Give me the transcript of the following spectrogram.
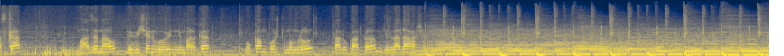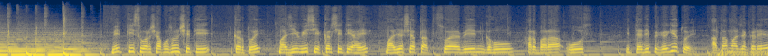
नमस्कार. माझं नाव बिभीषण गोविंद निंबाळकर मुक्काम पोस्ट मंगरूळ तालुका कळंब जिल्हा धाराशिव. मी तीस वर्षापासून शेती करतोय. माझी वीस एकर शेती आहे. माझ्या शेतात सोयाबीन गहू हरभरा ऊस इत्यादी पिकं घेतोय. आता माझ्याकडे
